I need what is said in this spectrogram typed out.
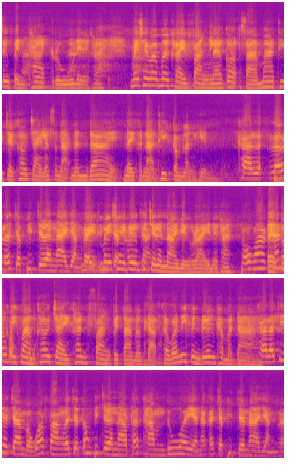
ซึ่งเป็นธาตุรู้เนี่ยนะคะไม่ใช่ว่าเมื่อใครฟังแล้วก็สามารถที่จะเข้าใจลักษณะนั้นได้ในขณะที่กำลังเห็น ค่ะแล้วแล้วจะพิจารณาอย่างไรไม่ถึงไม่จะใช่ข้าเรื่องใจพิจารณาอย่างไรนะคะ เพราะว่าแต่ขั้นต้องมีก่นความเข้าใจขั้นฟังไปตามลำดับค่ะว่านี่เป็นเรื่องธรรมดาค่ะแล้วที่อาจารย์บอกว่าฟังแล้วจะต้องพิจารณาพระธรรมด้วยอะนะคะ จะพิจารณาอย่างไร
